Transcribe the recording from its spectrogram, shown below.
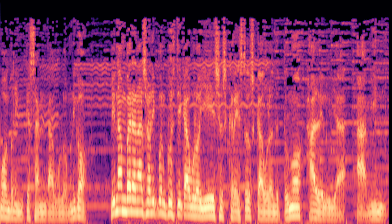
wonten ing gesang kawula menika. Linambaran asmanipun Gusti Kawula Yesus Kristus kawula ndedonga haleluya amin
